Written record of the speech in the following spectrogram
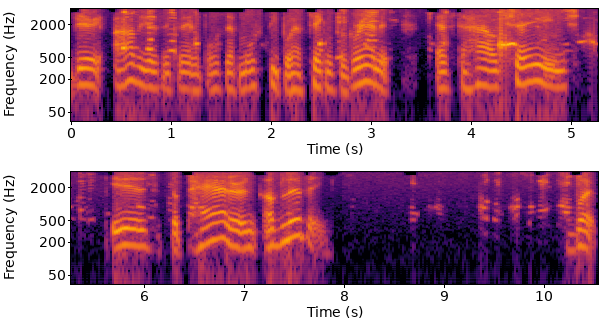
very obvious examples that most people have taken for granted as to how change is the pattern of living. But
